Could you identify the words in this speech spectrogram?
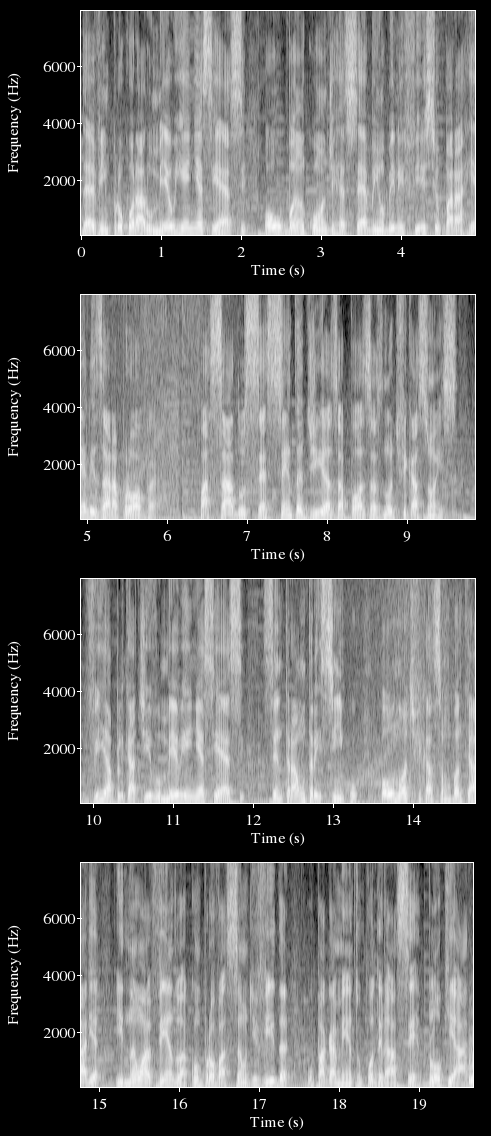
devem procurar o meu INSS ou o banco onde recebem o benefício para realizar a prova. Passados 60 dias após as notificações, via aplicativo Meu INSS, Central 135 ou notificação bancária e não havendo a comprovação de vida, o pagamento poderá ser bloqueado.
